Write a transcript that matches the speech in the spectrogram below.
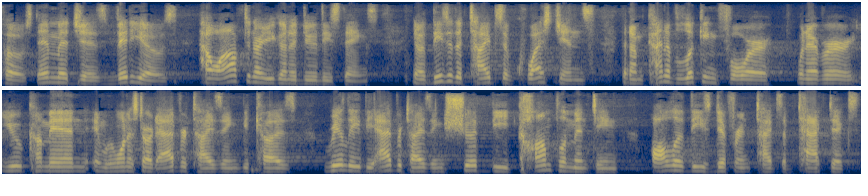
posts, images, videos? How often are you going to do these things? You know, these are the types of questions that I'm kind of looking for whenever you come in and we want to start advertising because really the advertising should be complementing all of these different types of tactics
